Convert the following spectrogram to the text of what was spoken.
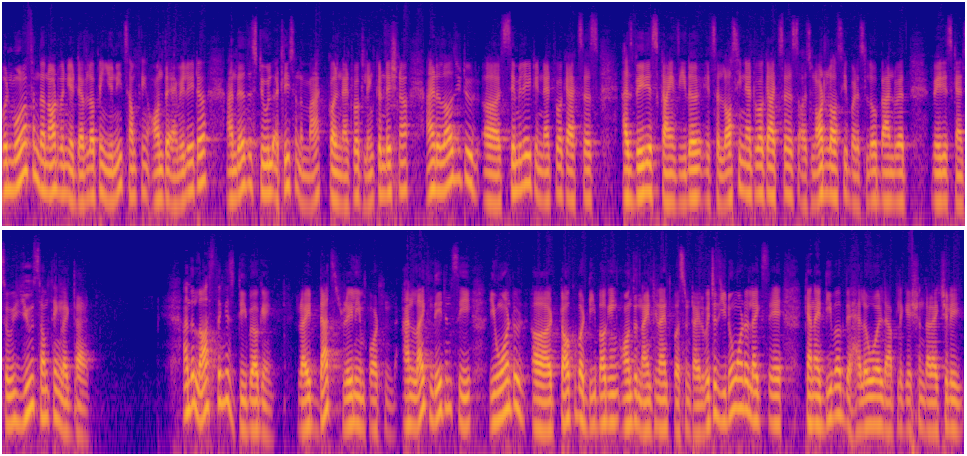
But more often than not, when you're developing, you need something on the emulator. And there's this tool, at least on the Mac, called Network Link Conditioner. And it allows you to uh, simulate your network access as various kinds. Either it's a lossy network access, or it's not lossy, but it's low bandwidth, various kinds. So we use something like that. And the last thing is debugging right? That's really important. And like latency, you want to uh, talk about debugging on the 99th percentile, which is you don't want to like say, can I debug the Hello World application that actually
